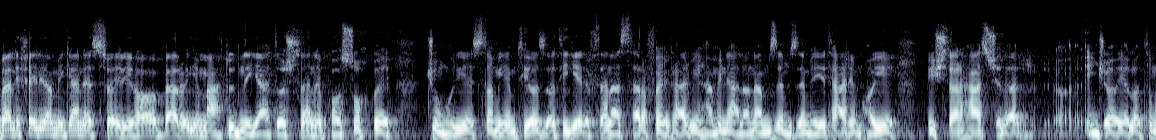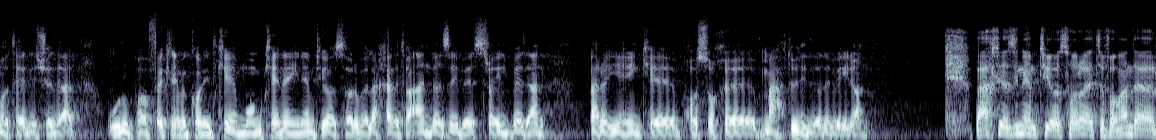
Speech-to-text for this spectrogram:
ولی خیلی ها میگن اسرائیلی ها برای محدود نگه داشتن پاسخ به جمهوری اسلامی امتیازاتی گرفتن از طرف های غربی. همین الان هم زمزمه تحریم های بیشتر هست چه در اینجا ایالات متحده چه در اروپا. فکر نمی کنید که ممکنه این امتیازها رو بالاخره تا اندازه به اسرائیل بدن برای اینکه پاسخ محدودی داده به ایران؟ بخشی از این امتیازها را اتفاقا در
